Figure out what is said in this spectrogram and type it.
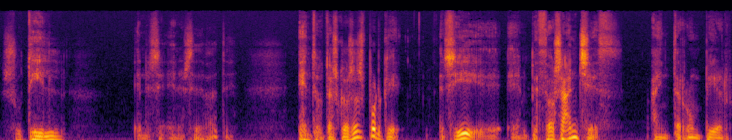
sutil en ese, en ese debate. Entre otras cosas porque, sí, empezó Sánchez a interrumpir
